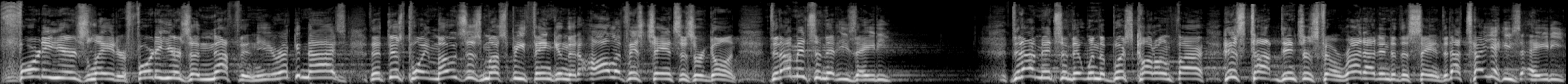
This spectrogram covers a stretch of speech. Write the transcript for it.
40 years later, 40 years of nothing, you recognize that at this point Moses must be thinking that all of his chances are gone. Did I mention that he's 80? Did I mention that when the bush caught on fire, his top dentures fell right out into the sand? Did I tell you he's 80?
